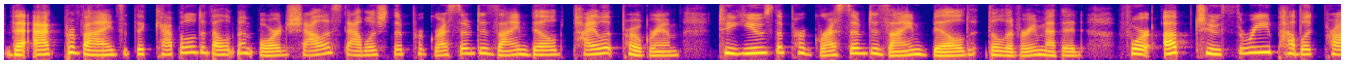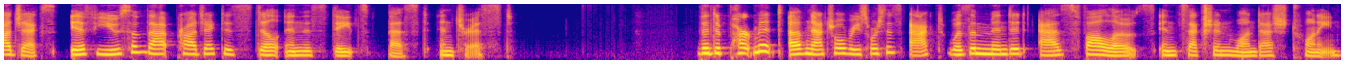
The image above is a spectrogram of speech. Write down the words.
The Act provides that the Capital Development Board shall establish the Progressive Design Build Pilot Program to use the Progressive Design Build delivery method for up to three public projects if use of that project is still in the state's best interest. The Department of Natural Resources Act was amended as follows in Section 1 20.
